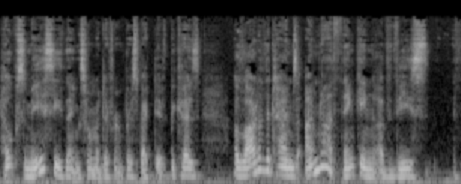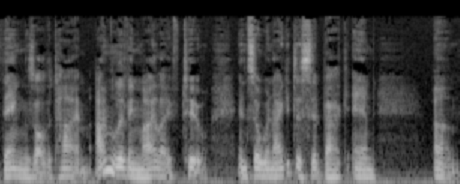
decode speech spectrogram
helps me see things from a different perspective because a lot of the times I'm not thinking of these things all the time. I'm living my life too. And so when I get to sit back and um,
